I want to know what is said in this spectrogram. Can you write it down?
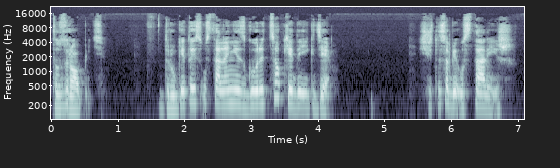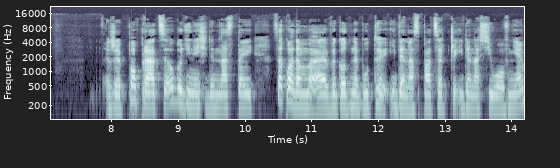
to zrobić. Drugie to jest ustalenie z góry, co, kiedy i gdzie. Jeśli ty sobie ustalisz, że po pracy o godzinie 17 zakładam e, wygodne buty, idę na spacer czy idę na siłownię.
